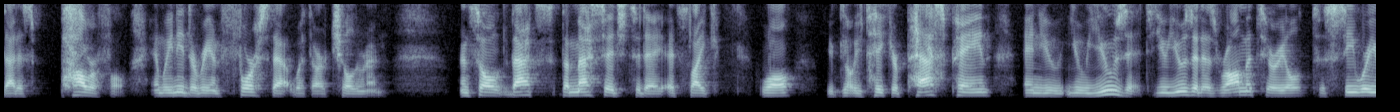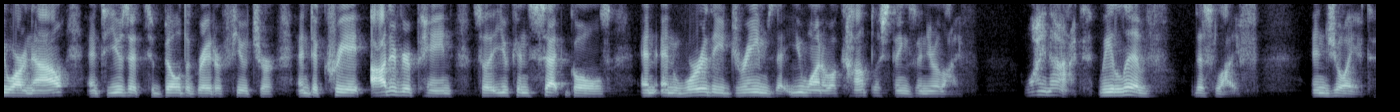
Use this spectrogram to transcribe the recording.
that is powerful. And we need to reinforce that with our children. And so that's the message today. It's like, well, you go, you take your past pain and you, you use it. You use it as raw material to see where you are now and to use it to build a greater future and to create out of your pain so that you can set goals and, and worthy dreams that you want to accomplish things in your life. Why not? We live this life. Enjoy it,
